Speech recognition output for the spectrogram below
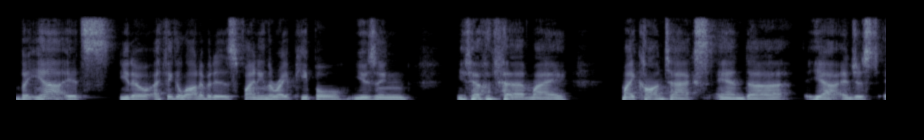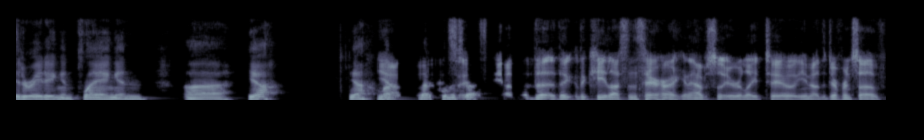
but yeah, it's you know I think a lot of it is finding the right people, using you know the, my my contacts and uh, yeah, and just iterating and playing and uh, yeah, yeah, yeah. Lot, lot yeah the, the, the key lessons there I can absolutely relate to. You know, the difference of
